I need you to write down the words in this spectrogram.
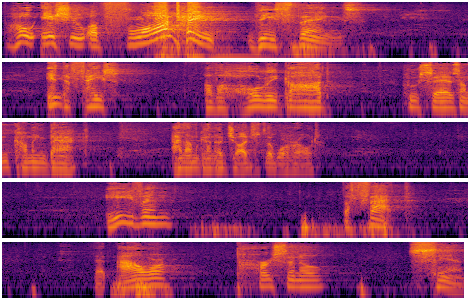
the whole issue of flaunting these things in the face of a holy God who says, I'm coming back and I'm going to judge the world. Even the fact that our personal sin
